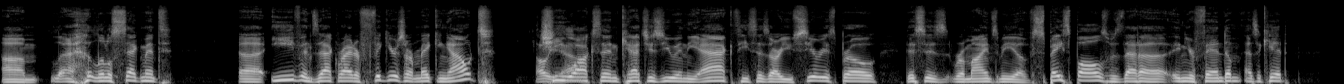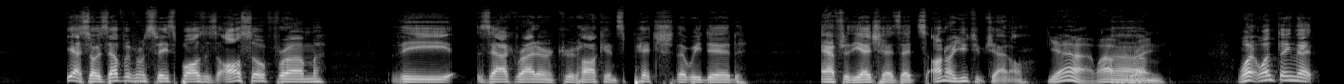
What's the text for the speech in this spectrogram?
Um, a little segment. Uh, Eve and Zack Ryder figures are making out. Oh, she yeah. walks in, catches you in the act. He says, "Are you serious, bro?" This is reminds me of Spaceballs. Was that uh, in your fandom as a kid? Yeah, so it's definitely from Spaceballs. It's also from the Zack Ryder and Curt Hawkins pitch that we did after the Edgeheads. That's on our YouTube channel. Yeah. Wow. you're right. Um, One one thing that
